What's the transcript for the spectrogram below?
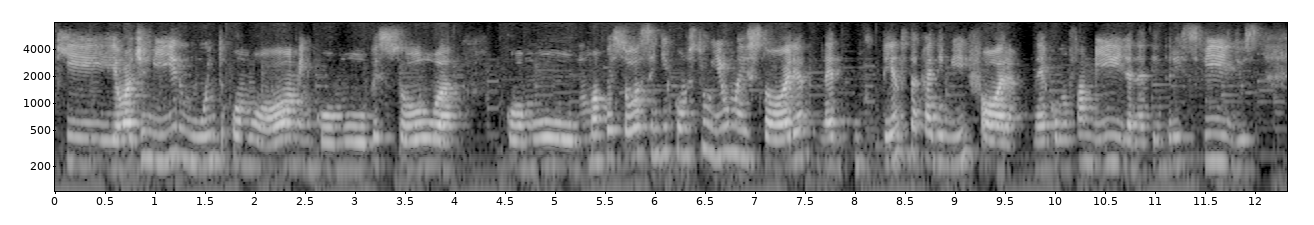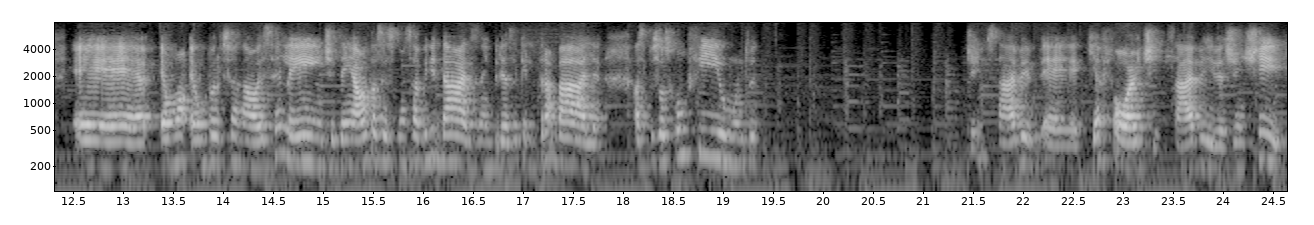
que eu admiro muito como homem, como pessoa como uma pessoa assim que construiu uma história né, dentro da academia e fora, né, como família, né, tem três filhos, é, é, uma, é um profissional excelente, tem altas responsabilidades na empresa que ele trabalha, as pessoas confiam muito gente, sabe? É, que é forte, sabe? A gente,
